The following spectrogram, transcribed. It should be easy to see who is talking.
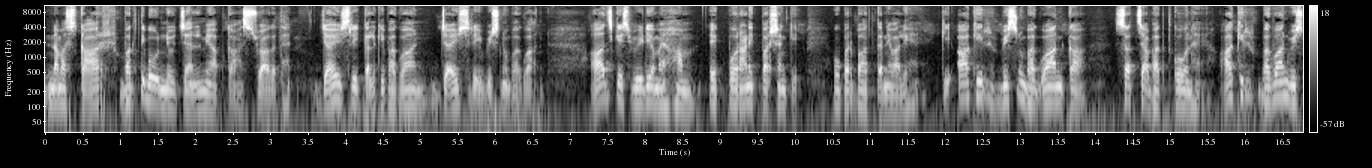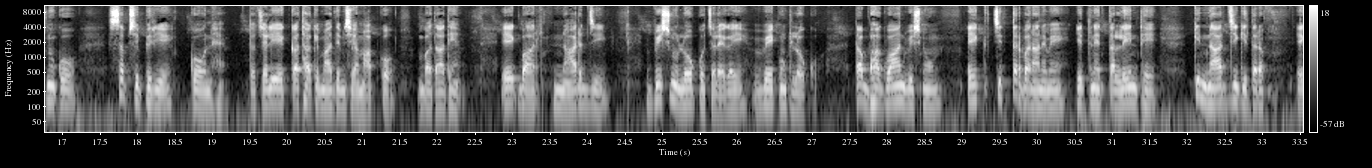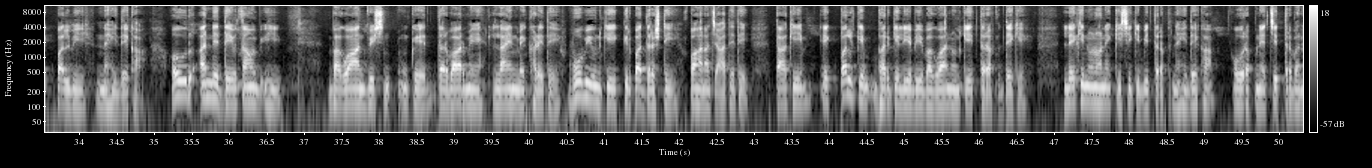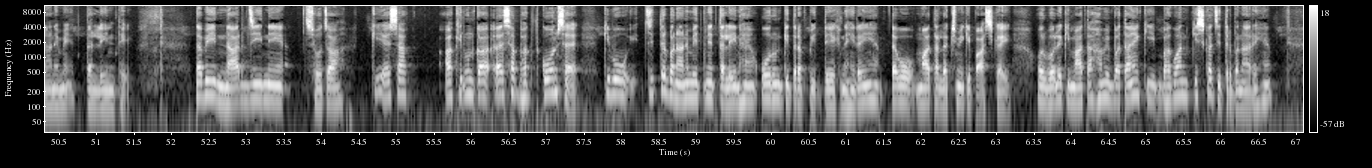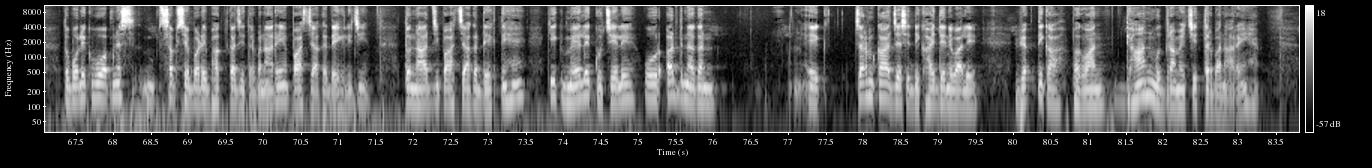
Speaker 1: नमस्कार, भक्ति board news channel में आपका स्वागत है। जय श्री कल की भगवान, जय श्री विष्णु भगवान। आज के इस वीडियो में हम एक पौराणिक प्रसंग के ऊपर बात करने वाले हैं कि आखिर विष्णु भगवान का सच्चा भक्त कौन है? आखिर भगवान विष्णु को सबसे प्रिय कौन है? तो चलिए एक कथा के माध्यम से हम आपको बताते हैं। एक बार नारद जी विष्णु लोक को चले गए, वैकुंठ लोक को। तब भगवान विष्णु एक चित्र बनाने में इतने तल्लीन थे कि नारद जी की तरफ़ एक पल भी नहीं देखा और अन्य देवताओं भी भगवान विष्णु के दरबार में, लाइन में खड़े थे। वो भी उनकी कृपा दृष्टि पाना चाहते थे ताकि एक पल के भर के लिए भी भगवान उनकी तरफ़ देखे। लेकिन उन्होंने किसी की भी तरफ़ नहीं देखा और अपने चित्र बनाने में तल्लीन थे। तभी नारद जी ने सोचा कि ऐसा आखिर उनका ऐसा भक्त कौन सा है कि वो चित्र बनाने में इतने तलीन हैं और उनकी तरफ़ भी देख नहीं रही हैं? तब वो माता लक्ष्मी के पास गई और बोले कि, माता, हमें बताएँ कि भगवान किसका चित्र बना रहे हैं? तो बोले कि, वो अपने सबसे बड़े भक्त का चित्र बना रहे हैं, पास जाकर देख लीजिए। तो नारद जी पास जाकर देखते हैं कि एक मेले कुचेले और अर्धनगन एक चर्मकार जैसे दिखाई देने वाले व्यक्ति का भगवान ध्यान मुद्रा में चित्र बना रहे हैं।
